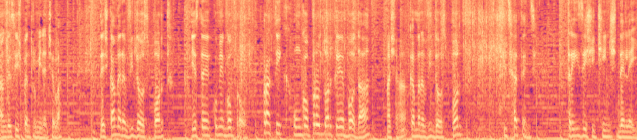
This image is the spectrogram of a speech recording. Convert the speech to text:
Am găsit și pentru mine ceva. Deci cameră video sport este cum e GoPro. Practic, un GoPro doar că e boda. Așa. Cameră video sport. Fiți atenți. 35 de lei.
